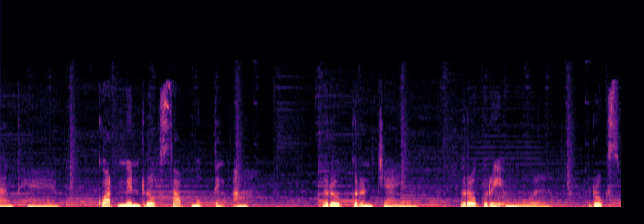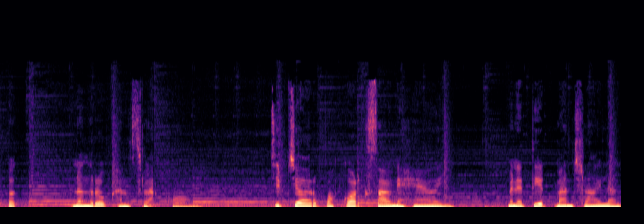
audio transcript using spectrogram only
ឡើងថាគាត់មានរោគសពមុខទាំងអស់រោគគ្រុនចាញ់រោគរាកមូលរោគស្ពឹក និងរោគខាន់ស្លាក់ផងជីពចររបស់គាត់ខ្សោយណាស់ហើយម្នាក់ទៀតបានឆ្លើយឡើង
